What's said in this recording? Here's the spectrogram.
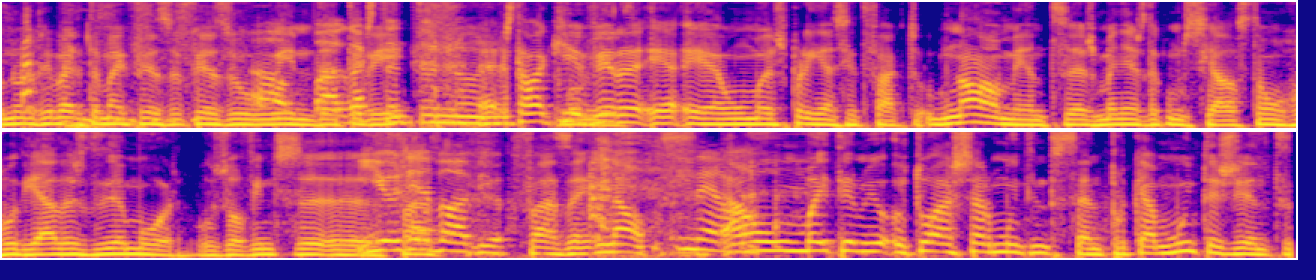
o Nuno Ribeiro também fez, fez o Oh, win pá, da TV. Eh, Estava aqui a ver, é, é uma experiência de facto. Normalmente as manhãs da comercial estão rodeadas de amor. Os ouvintes. eh, E hoje é de ódio. Fazem. Não, Não. há um meio termo. Eu estou a achar muito interessante porque há muita gente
